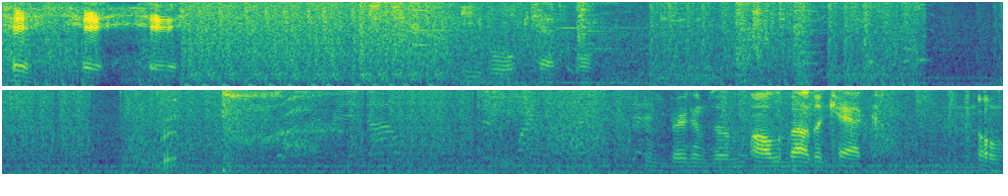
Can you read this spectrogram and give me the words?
Hey, hey, hey. Evil. And Brigham's all about the cack. Oh.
